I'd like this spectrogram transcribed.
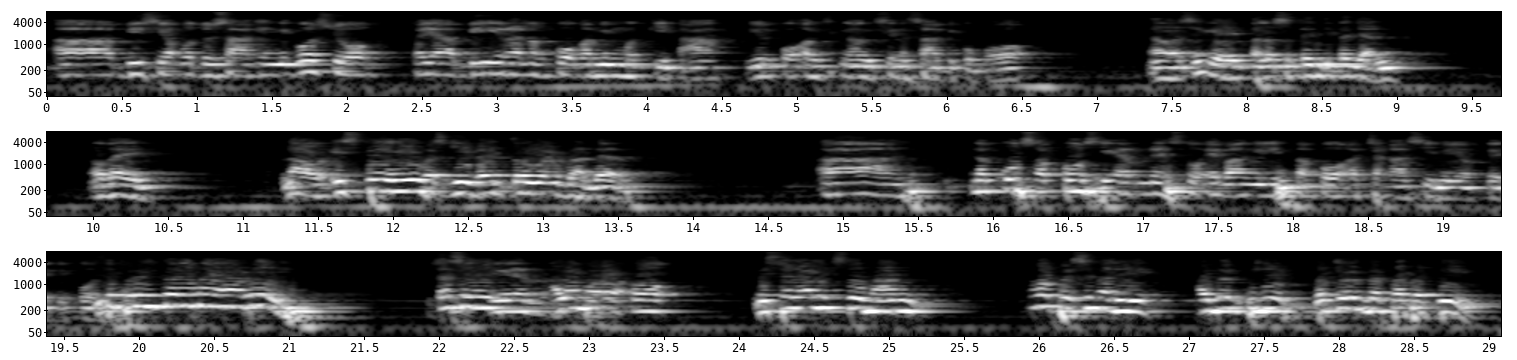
Ah, busy ako doon sa aking negosyo, kaya bihira lang po kaming magkita. Yun po ang, ang sinasabi ko po. Oh, sige, palusutin kita dyan. Okay. Now, SPA was given to your brother. Ah, nag-usap po si Ernesto Evangelista po at saka si Mayor Tete po. Pero ikaw yung may-ari. Kasi, Chair, alam mo, po, Mr. Alex Tumang, ako personally, I don't believe that you own the property.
